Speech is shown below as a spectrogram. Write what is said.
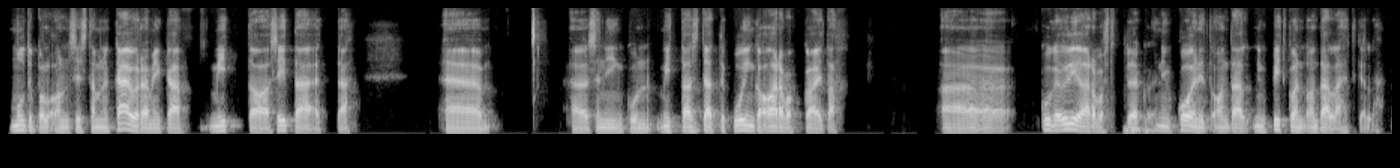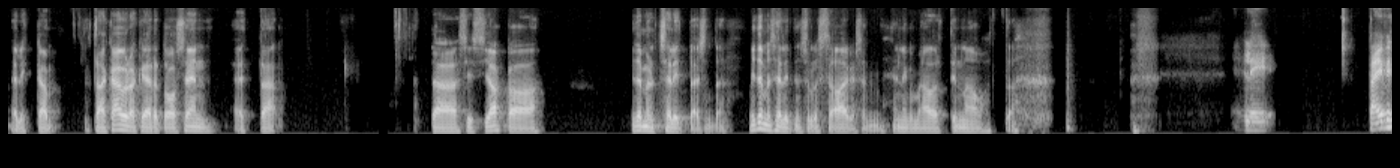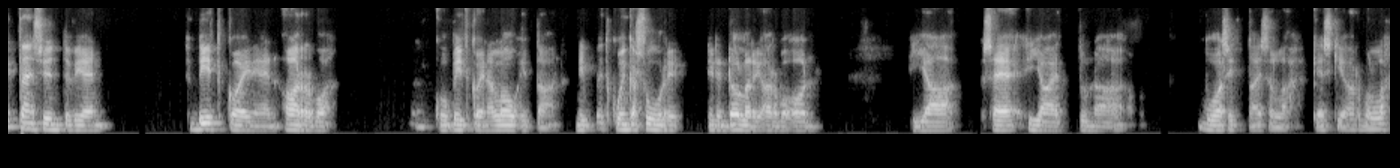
multiple on siis tämmöinen käyrä, mikä mittaa sitä, että se niin kuin mittaa sitä, että kuinka arvokkaita, kuinka yliarvostettuja niin koinit on, täl, niin bitcoinit on tällä hetkellä. Eli tämä käyrä kertoo sen, että tämä siis jakaa, mitä mä nyt selittäisin tämän? Mitä mä selitin sulle se aikaisemmin, ennen kuin me alettiin nauhoittaa? Eli päivittäin syntyvien bitcoinien arvo, kun bitcoina louhitaan, niin että kuinka suuri niiden dollariarvo on, ja se jaettuna vuosittaisella keskiarvolla.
